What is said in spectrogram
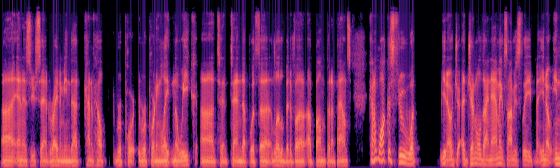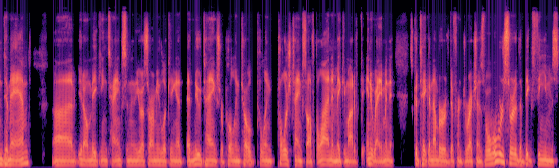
and as you said, right? I mean, that kind of helped report reporting late in the week to to end up with a, little bit of a, a bump and a bounce. Kind of walk us through what you know general dynamics. Obviously, you know, in demand uh, you know, making tanks and in the U.S. Army looking at, at new tanks or pulling to, pulling Polish tanks off the line and making modifications. Anyway, I mean, it's going to take a number of different directions. Well, what were sort of the big themes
